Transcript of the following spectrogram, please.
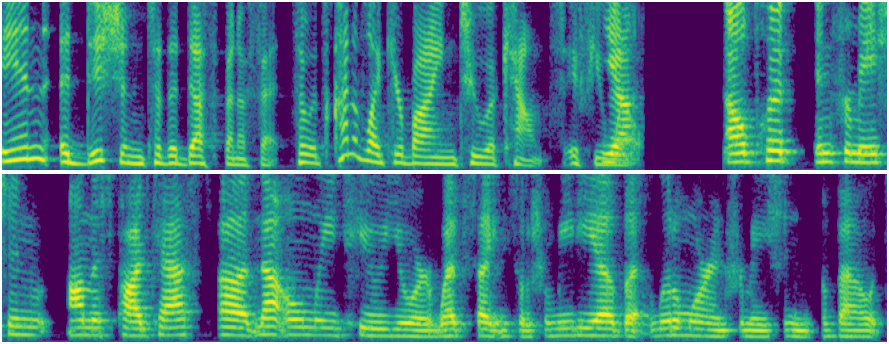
in addition to the death benefit. So it's kind of like you're buying two accounts, if you yeah. will. I'll put information on this podcast, uh, not only to your website and social media, but a little more information about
